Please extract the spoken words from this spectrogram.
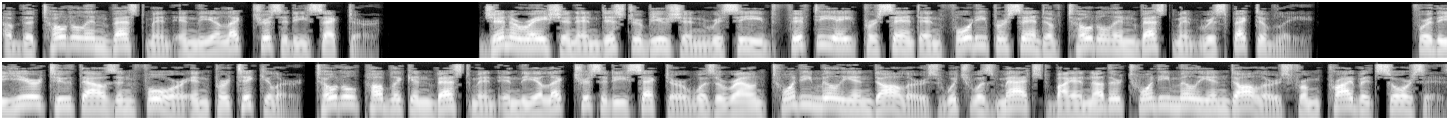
of the total investment in the electricity sector. Generation and distribution received 58% and 40% of total investment respectively. For the year 2004 in particular, total public investment in the electricity sector was around $20 million which was matched by another $20 million from private sources.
